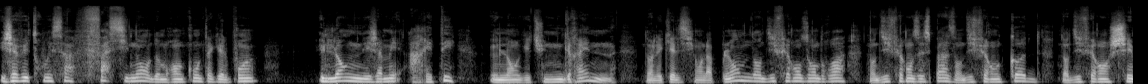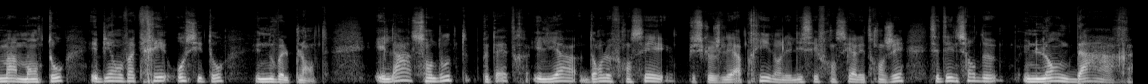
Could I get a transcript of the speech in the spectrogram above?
Et j'avais trouvé ça fascinant de me rendre compte à quel point une langue n'est jamais arrêtée. Une langue est une graine dans laquelle si on la plante dans différents endroits, dans différents espaces, dans différents codes, dans différents schémas mentaux, eh bien on va créer aussitôt une nouvelle plante. Et là, sans doute, peut-être, il y a dans le français, puisque je l'ai appris dans les lycées français à l'étranger, c'était une sorte de, une langue d'art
